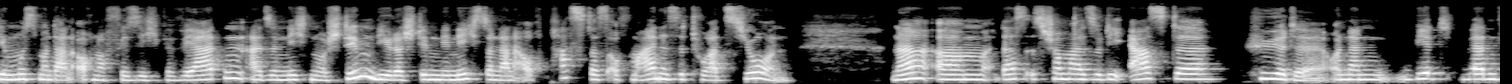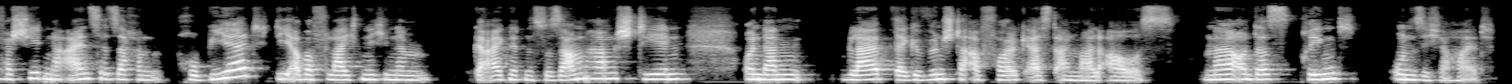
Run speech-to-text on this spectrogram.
die muss man dann auch noch für sich bewerten. Also nicht nur stimmen die oder stimmen die nicht, sondern auch passt das auf meine Situation. Ne? Ähm, das ist schon mal so die erste Hürde. Und dann wird, werden verschiedene Einzelsachen probiert, die aber vielleicht nicht in einem geeigneten Zusammenhang stehen. Und dann bleibt der gewünschte Erfolg erst einmal aus. Ne? Und das bringt Unsicherheit.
